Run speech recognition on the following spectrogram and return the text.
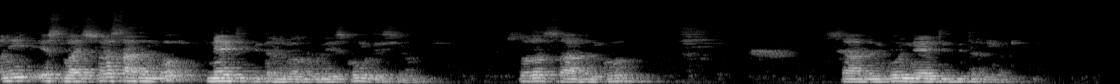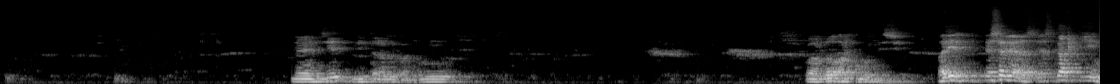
अनि यसलाई स्रोत साधनको न्यायचित वितरण पनि यसको उद्देश्य हो। स्रोत साधनको साधनको न्यायचित वितरण गर्नु। न्यायचित वितरण गर्नु। गर्नु अर्को उद्देश्य है। यसरी हेर्नुहोस् यसका तिन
